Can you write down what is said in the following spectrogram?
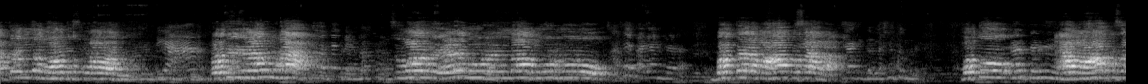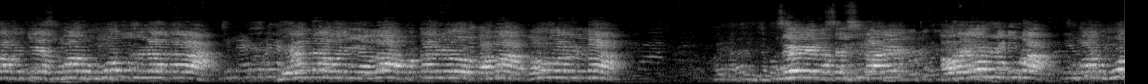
ಅತ್ಯಂತ ಮಹತ್ವಪೂರ್ಣವಾಗುವುದು ಪ್ರತಿದಿನ ಕೂಡ ಸುಮಾರು ಎರಡು ನೂರರಿಂದ ಮೂರು ನೂರು ಭಕ್ತರ ಮಹಾಪ್ರಸಾದ. ಮತ್ತು ಆ ಮಹಾಪ್ರಸಾದಕ್ಕೆ ಸುಮಾರು ಮೂವತ್ತು ದಿನಗಳ ಕಾಲ ನಿರಂತರವಾಗಿ ಎಲ್ಲಾ ಪಕ್ಕಾರಿಗಳು ತಮ್ಮ ಗಮನದಿಂದ ಸೇವೆಯನ್ನು ಸಲ್ಲಿಸಿದ್ದಾರೆ ಅವರೆಲ್ಲರಿಗೂ ಕೂಡ ಸುಮಾರು ಮೂವತ್ತು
